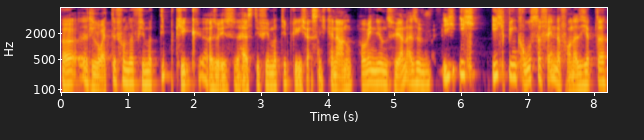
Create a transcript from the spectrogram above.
äh, Leute von der Firma Tipkick, also es heißt die Firma Tipkick, ich weiß nicht, keine Ahnung, aber wenn die uns hören, also ich, ich, ich bin großer Fan davon. Also ich habe da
